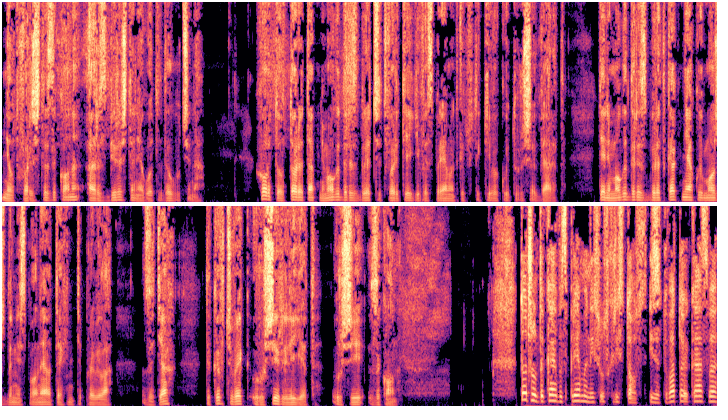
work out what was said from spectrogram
не отхвърляща закона, а разбираща неговата дълбочина. Хората от втори етап не могат да разберат четвъртия и ги възприемат като такива, които рушат вярата. Те не могат да разберат как някой може да не изпълнява техните правила. За тях такъв човек руши религията, руши закона. Точно така е възприеман Исус Христос и затова той казва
